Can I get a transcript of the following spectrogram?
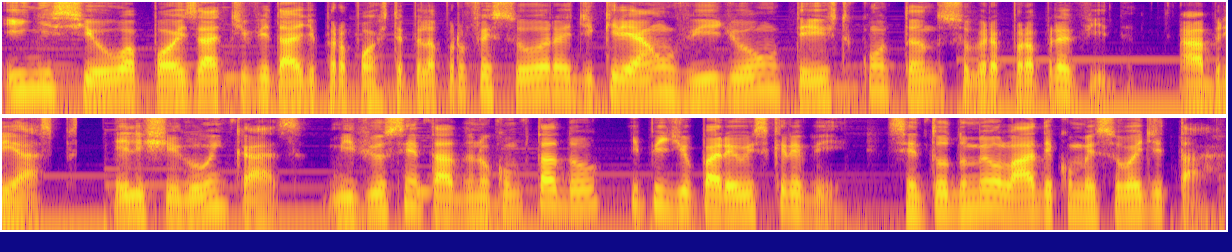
iniciou após a atividade proposta pela professora de criar um vídeo ou um texto contando sobre a própria vida. Ele chegou em casa, me viu sentado no computador e pediu para eu escrever. Sentou do meu lado e começou a editar.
